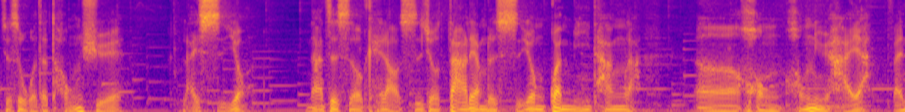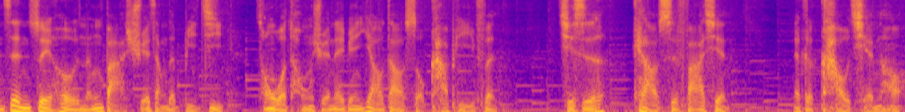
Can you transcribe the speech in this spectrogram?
就是我的同学来使用。那这时候 K 老师就大量的使用灌迷汤啦，呃，哄哄女孩呀，反正最后能把学长的笔记从我同学那边要到手，copy 一份，其实。K 老师发现，那个考前哈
